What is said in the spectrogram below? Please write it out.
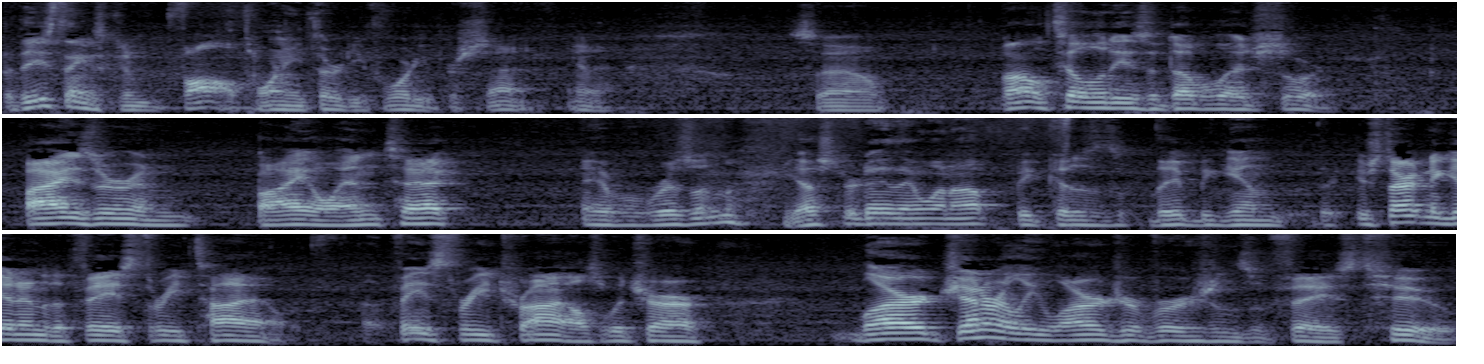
But these things can fall 20 30 40% you know. So volatility is a double-edged sword. Pfizer and biontech have risen. Yesterday they went up because they begin you're starting to get into the phase three tile phase three trials which are large, generally larger versions of phase two.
